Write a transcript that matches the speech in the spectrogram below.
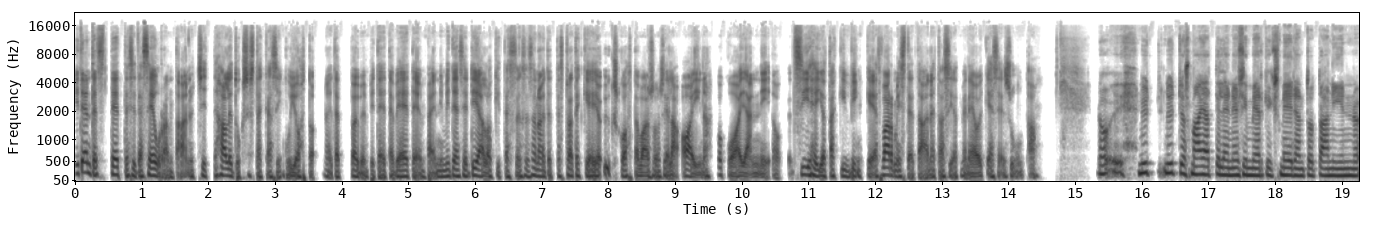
Miten te teette sitä seurantaa nyt sitten hallituksesta käsin, kun johto näitä toimenpiteitä vie eteenpäin, niin miten se dialogi tässä, sä sanoit, että strategia ei ole yksi kohta, vaan se on siellä aina koko ajan, niin siihen jotakin vinkkejä, että varmistetaan, että asiat menee oikeaan suuntaan. No nyt, nyt jos mä ajattelen esimerkiksi meidän tota niin, ä,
